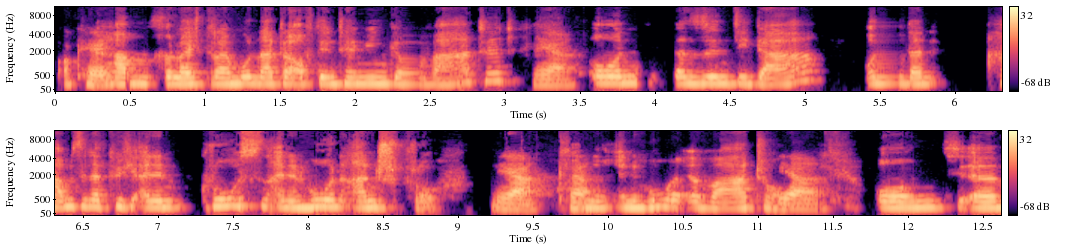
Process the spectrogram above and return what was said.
okay. haben vielleicht drei Monate auf den Termin gewartet ja. und dann sind die da und dann haben sie natürlich einen großen, einen hohen Anspruch. Ja, klar. Eine, eine hohe Erwartung. Ja. Und äh,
